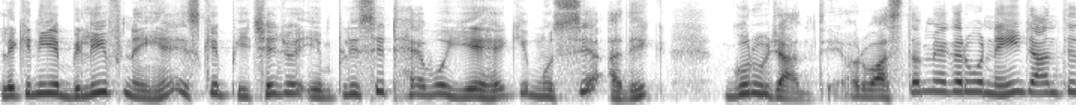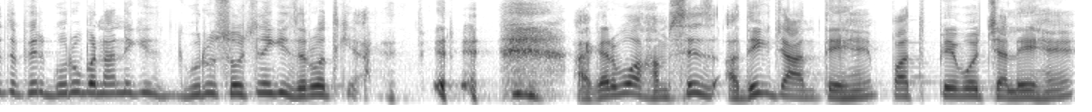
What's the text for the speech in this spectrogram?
लेकिन ये बिलीफ नहीं है। इसके पीछे जो इम्प्लिसिट है वो ये है कि मुझसे अधिक गुरु जानते हैं। और वास्तव में अगर वो नहीं जानते तो फिर गुरु बनाने की, गुरु सोचने की ज़रूरत क्या है? फिर अगर वो हमसे अधिक जानते हैं, पथ पे वो चले हैं,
